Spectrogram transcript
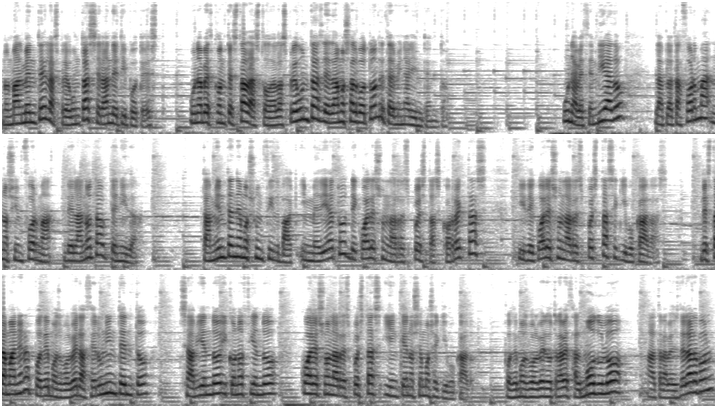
Normalmente las preguntas serán de tipo test. Una vez contestadas todas las preguntas, le damos al botón de terminar intento. Una vez enviado, la plataforma nos informa de la nota obtenida. También tenemos un feedback inmediato de cuáles son las respuestas correctas y de cuáles son las respuestas equivocadas. De esta manera podemos volver a hacer un intento sabiendo y conociendo cuáles son las respuestas y en qué nos hemos equivocado. Podemos volver otra vez al módulo a través del árbol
